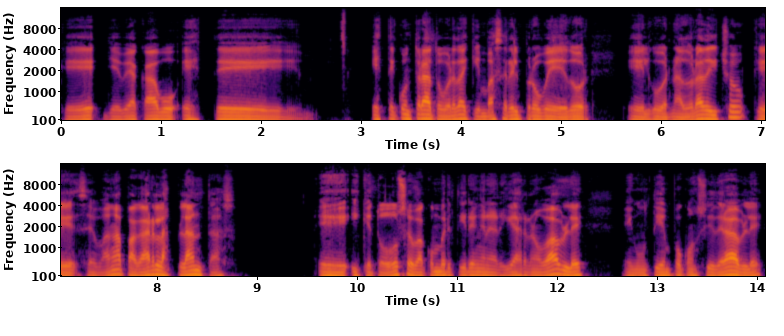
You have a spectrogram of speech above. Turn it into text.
que lleve a cabo este, este contrato, ¿verdad? ¿Quién va a ser el proveedor? El gobernador ha dicho que se van a pagar las plantas y que todo se va a convertir en energía renovable en un tiempo considerable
